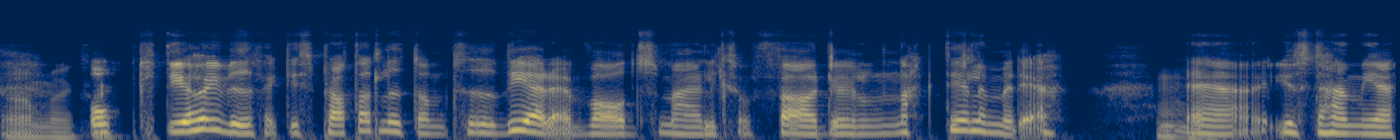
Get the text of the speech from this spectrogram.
Ja, och det har ju vi faktiskt pratat lite om tidigare, vad som är liksom fördelen och nackdelen med det. Mm. Eh, just det här med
